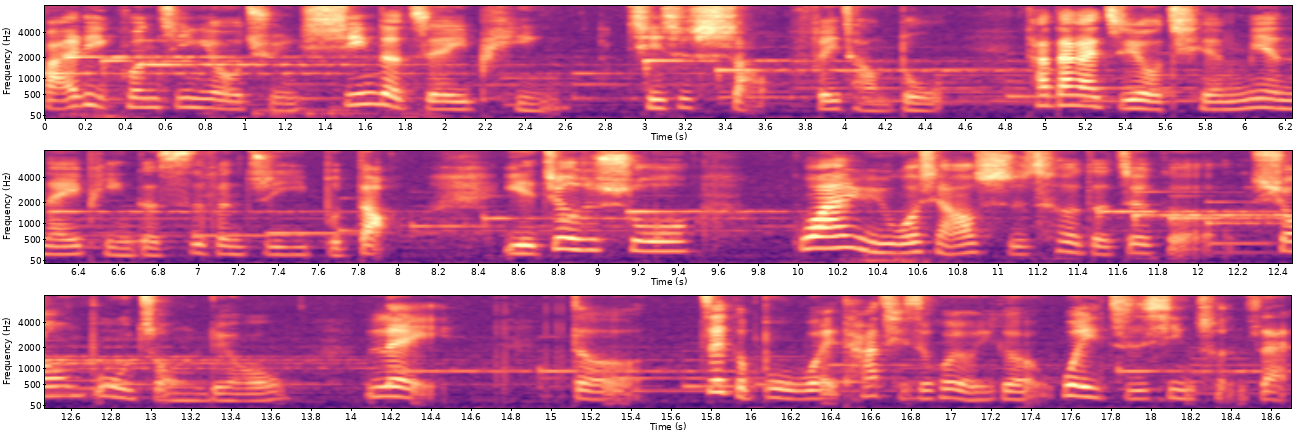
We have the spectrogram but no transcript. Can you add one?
百里坤精油群新的这一瓶其实少非常多。它大概只有前面那一瓶的四分之一不到，也就是说，关于我想要实测的这个胸部肿瘤类的这个部位，它其实会有一个未知性存在。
